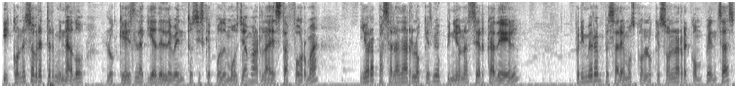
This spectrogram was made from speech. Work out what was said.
Y con eso habré terminado lo que es la guía del evento, si es que podemos llamarla de esta forma. Y ahora pasaré a dar lo que es mi opinión acerca de él. Primero empezaremos con lo que son las recompensas.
